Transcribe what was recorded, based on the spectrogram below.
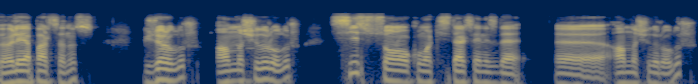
Böyle yaparsanız güzel olur, anlaşılır olur. Siz sonra okumak isterseniz de e, anlaşılır olur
